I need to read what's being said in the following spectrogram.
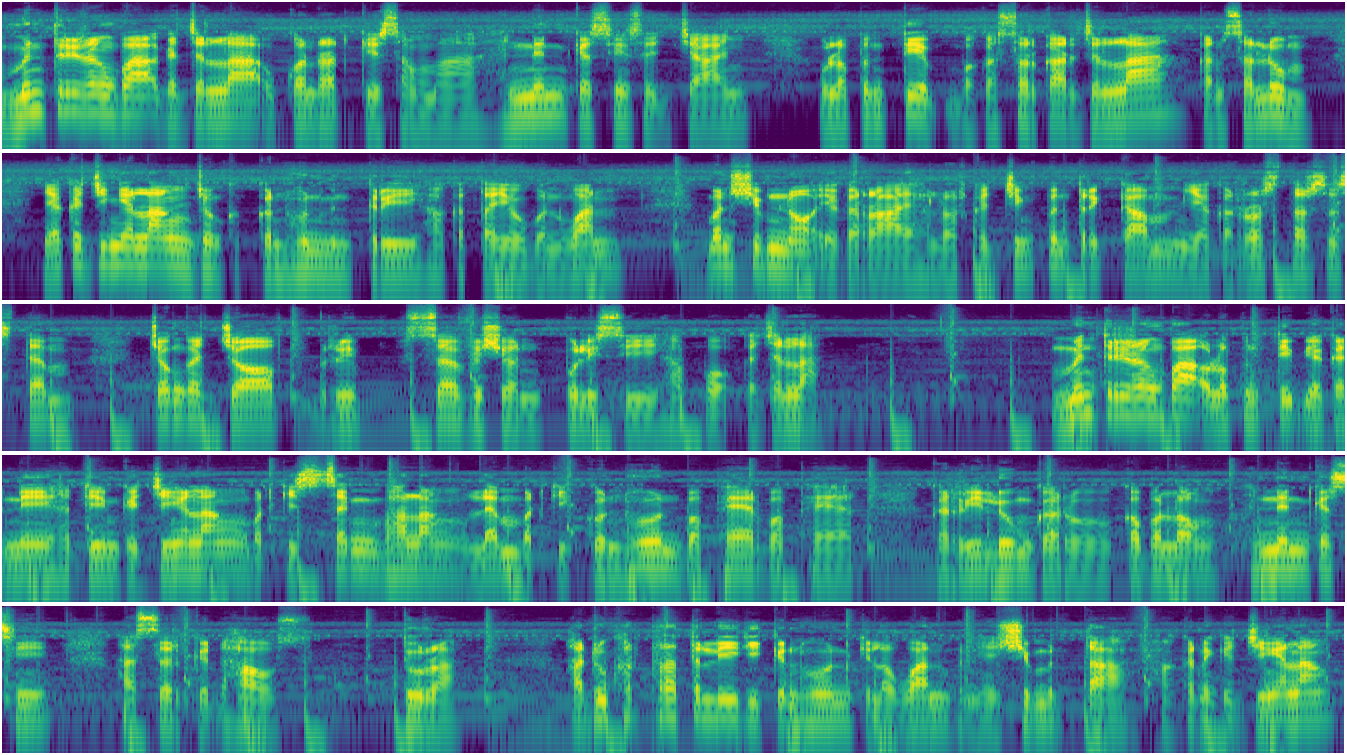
Menteri rangba ka jela ukonrat ke sangma henin ke sing sejan ula pentip baka sorkar jela kan salum. Ya jingelang jong ka kenhun menteri ha ka ban shimno ya ka rai halor ka jing pentri kam ya ka roster system. Jong ka job reservation policy hapo ka jela. Menteri rangba ula pentip ya ka ne hadin ka jingelang bat ki seng balang lem bat ki baper baper ka rilum garo kabalong henin ka si ha circuit house tura haduk hat prateli ki kenhun kilawan bani shimta hakane ke jingalang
